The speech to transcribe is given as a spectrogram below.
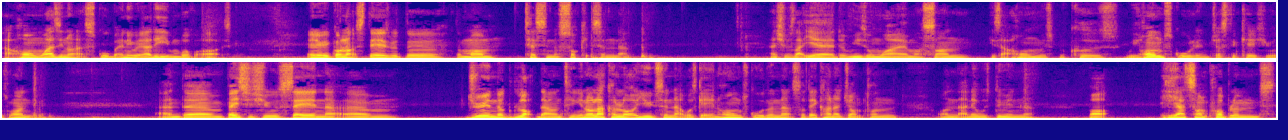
at home? Why is he not at school? But anyway, I didn't even bother ask. Anyway, gone upstairs with the the mum testing the sockets and that, and she was like, "Yeah, the reason why my son is at home is because we homeschool him, just in case you was wondering." And um, basically, she was saying that um, during the lockdown thing, you know, like a lot of youths and that was getting homeschooled and that, so they kind of jumped on on that. And they was doing that, but he had some problems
